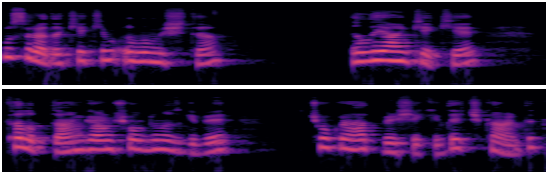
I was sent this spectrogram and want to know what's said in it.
Bu sırada kekim ılımıştı. Ilıyan keki kalıptan görmüş olduğunuz gibi çok rahat bir şekilde çıkardık.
